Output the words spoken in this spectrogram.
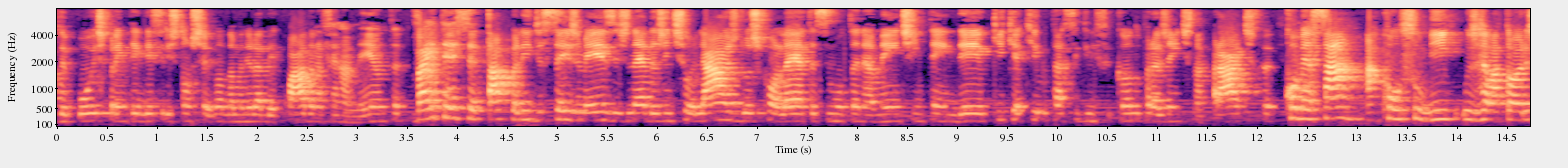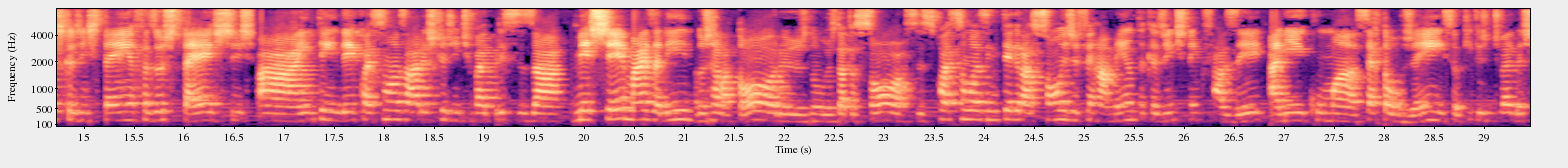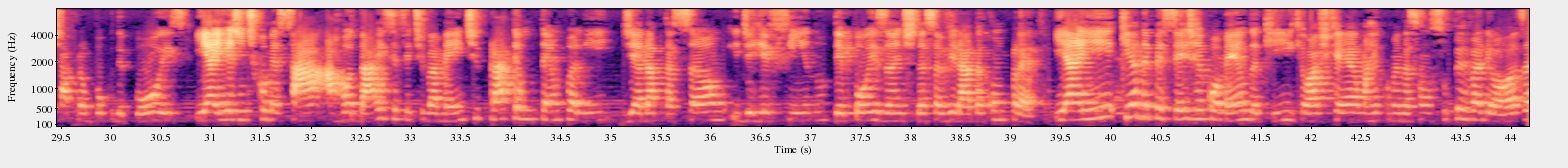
depois para entender se eles estão chegando da maneira adequada na ferramenta. Vai ter essa etapa ali de seis meses, né, da gente olhar as duas coletas simultaneamente, entender o que, que aquilo está significando para a gente na prática, começar a consumir os relatórios que a gente tem, a fazer os testes, a entender quais são as áreas que a gente vai precisar mexer mais ali nos relatórios, nos data sources, quais são as integrações de ferramenta que a gente tem que fazer ali com uma certa urgência, o que, que a gente vai deixar para um pouco depois, e aí a gente começar a rodar isso efetivamente para ter um tempo ali de adaptação e de refino depois, antes dessa virada completa. E aí, o que a DP6 recomenda aqui, que eu acho que é uma recomendação super valiosa,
